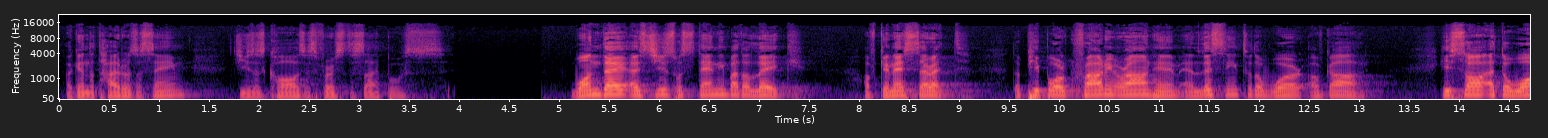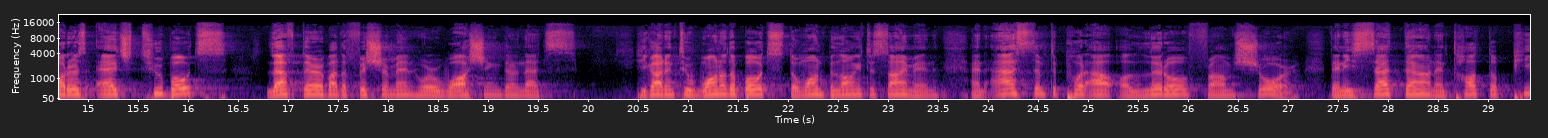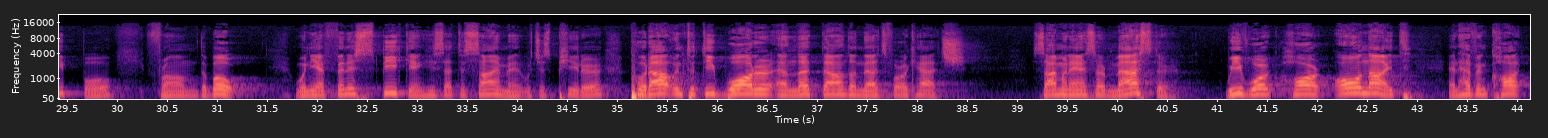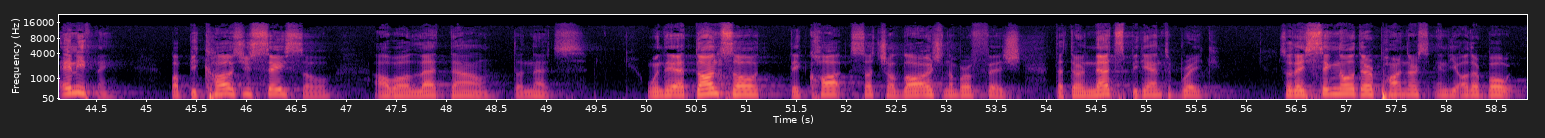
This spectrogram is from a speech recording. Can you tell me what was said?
Again, the title is the same Jesus calls his first disciples. One day, as Jesus was standing by the lake of Gennesaret, the people were crowding around him and listening to the word of God. He saw at the water's edge two boats left there by the fishermen who were washing their nets. He got into one of the boats, the one belonging to Simon, and asked them to put out a little from shore. Then he sat down and taught the people from the boat. When he had finished speaking, he said to Simon, which is Peter, Put out into deep water and let down the nets for a catch. Simon answered, Master, we've worked hard all night and haven't caught anything, but because you say so, I will let down the nets. When they had done so, they caught such a large number of fish that their nets began to break. So they signaled their partners in the other boat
